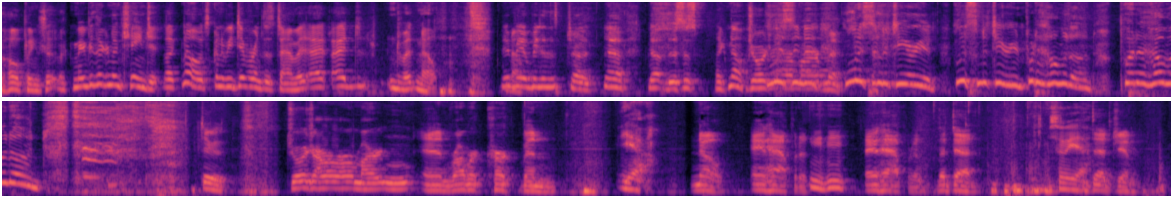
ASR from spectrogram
hoping to like maybe they're going to change it. Like no, it's going to be different this time. I, I, I but no, Maybe No. I'll be to this. No, no, this is like no. George listen R. R. to Martin. listen to Tyrion. Listen to Tyrion. Put a helmet on. Put a helmet on. dude. George R. R. Martin and Robert Kirkman. Yeah. No, ain't happening. Mm-hmm. Ain't happening. They're dead. So yeah, Dead, Jim.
